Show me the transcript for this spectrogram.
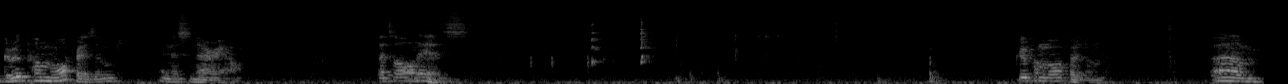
group homomorphism in this scenario. That's all it is. Group homomorphism. Um,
